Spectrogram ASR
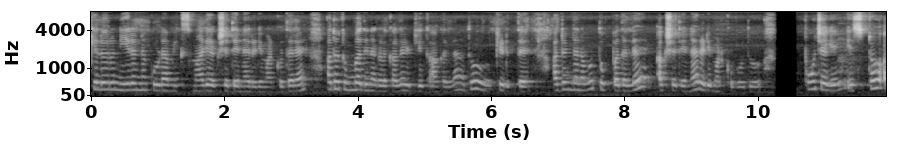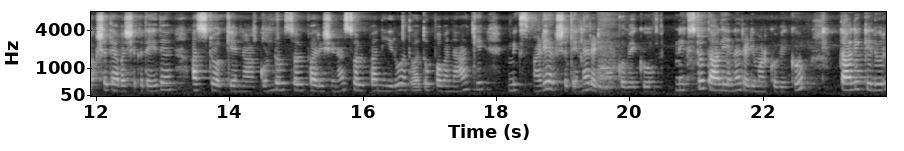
ಕೆಲವರು ನೀರನ್ನ ಕೂಡ ಮಿಕ್ಸ್ ಮಾಡಿ ಅಕ್ಷತೆಯನ್ನ ರೆಡಿ ಮಾಡ್ಕೋತಾರೆ. ಅದು ತುಂಬಾ ದಿನಗಳ ಕಾಲ ಇಡ್ಲಿಕ್ಕೆ ಆಗಲ್ಲ ಅದು ಕೆಡುತ್ತೆ. ಅದರಿಂದ ನಾವು ತುಪ್ಪದಲ್ಲೇ ಅಕ್ಷತೆಯನ್ನ ರೆಡಿ ಮಾಡ್ಕೋಬಹುದು ಪೂಜೆಗೆ ಎಷ್ಟು ಅಕ್ಷತೆ ಅವಶ್ಯಕತೆ ಇದೆ. ಅಷ್ಟು ಅಕ್ಕಿಯನ್ನು ಹಾಕ್ಕೊಂಡು ಸ್ವಲ್ಪ ಅರಿಶಿನ ಸ್ವಲ್ಪ ನೀರು ಅಥವಾ ತುಪ್ಪವನ್ನು ಹಾಕಿ ಮಿಕ್ಸ್ ಮಾಡಿ ಅಕ್ಷತೆಯನ್ನು ರೆಡಿ ಮಾಡ್ಕೋಬೇಕು. ನೆಕ್ಸ್ಟು ತಾಲಿಯನ್ನು ರೆಡಿ ಮಾಡ್ಕೋಬೇಕು. ತಾಲಿ ಕೆಲವರು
